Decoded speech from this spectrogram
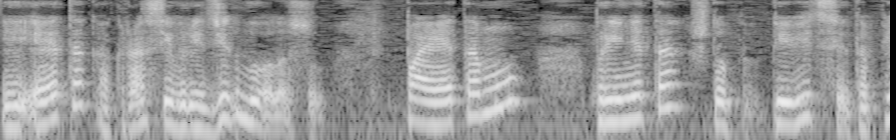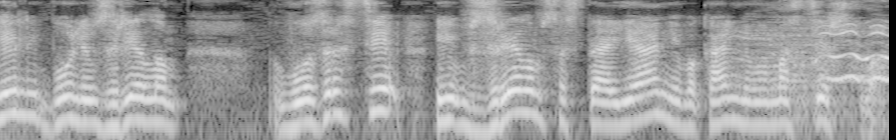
И это как раз и вредит голосу. Поэтому принято, чтобы певицы это пели более в зрелом возрасте и в зрелом состоянии вокального мастерства.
